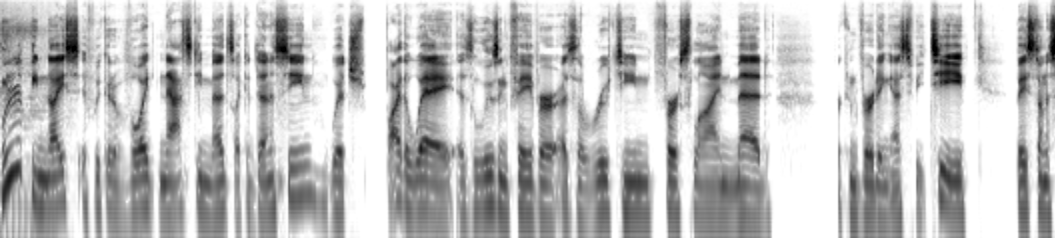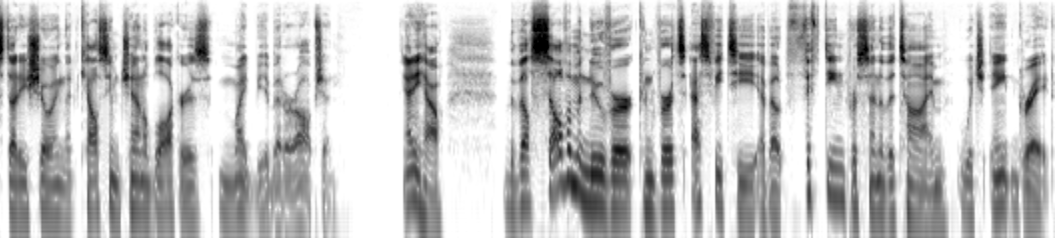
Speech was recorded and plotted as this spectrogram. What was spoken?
Wouldn't it be nice if we could avoid nasty meds like adenosine, which, by the way, is losing favor as the routine first line med for converting SVT, based on a study showing that calcium channel blockers might be a better option? Anyhow, the Valsalva maneuver converts SVT about 15% of the time, which ain't great.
